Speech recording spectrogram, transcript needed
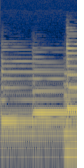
you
